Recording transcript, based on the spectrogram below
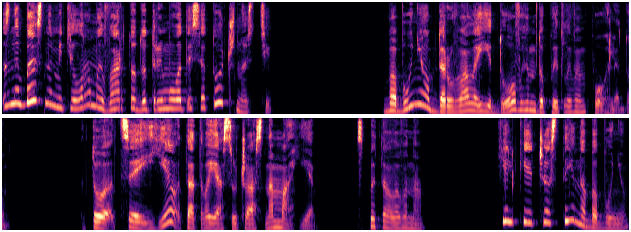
З небесними тілами варто дотримуватися точності. Бабуня обдарувала її довгим, допитливим поглядом. То це і є та твоя сучасна магія? спитала вона. Тільки частина, бабуню,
